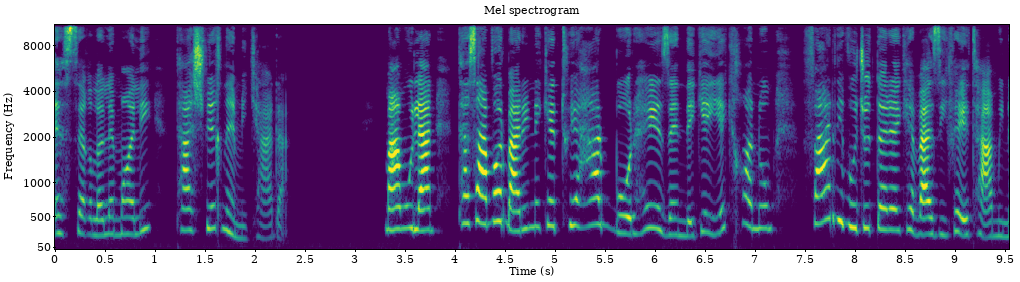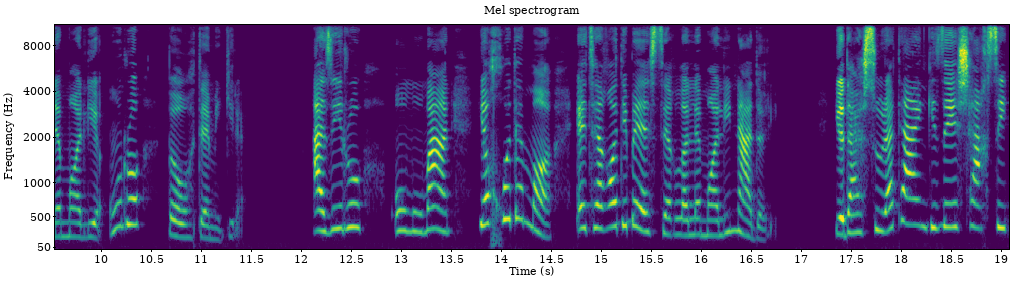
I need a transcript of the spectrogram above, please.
استقلال مالی تشویق نمی کردن. معمولا تصور بر اینه که توی هر برهه زندگی یک خانم فردی وجود داره که وظیفه تأمین مالی اون رو به عهده می‌گیره. از این رو عموما یا خود ما اعتقادی به استقلال مالی نداریم یا در صورت انگیزه شخصی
